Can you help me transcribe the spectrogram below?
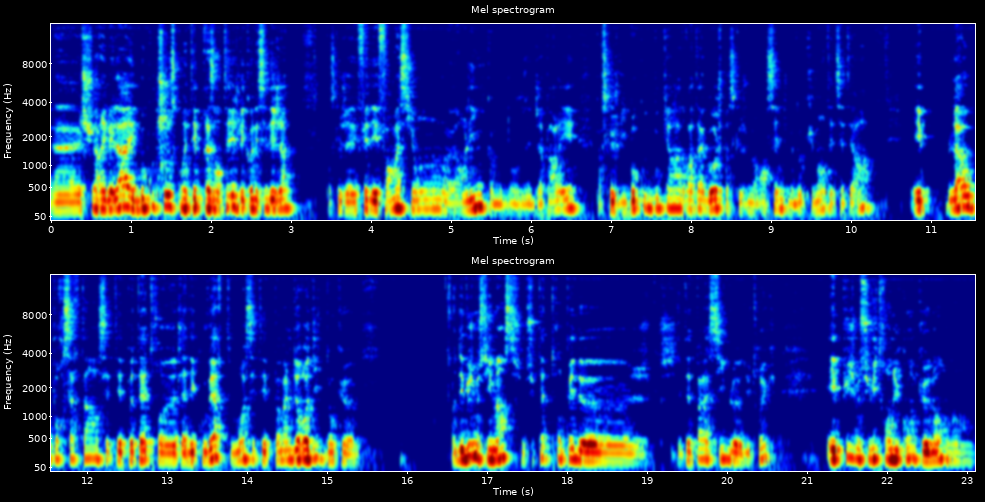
euh, je suis arrivé là et beaucoup de choses qui ont été présentées, je les connaissais déjà. Parce que j'avais fait des formations euh, en ligne, comme dont je vous ai déjà parlé, parce que je lis beaucoup de bouquins à droite à gauche, parce que je me renseigne, je me documente, etc. Et là où pour certains c'était peut-être euh, de la découverte, moi c'était pas mal de redites. Donc au début je me suis dit mince, je me suis peut-être trompé de. J'étais peut-être pas la cible du truc. Et puis je me suis vite rendu compte que non, non,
